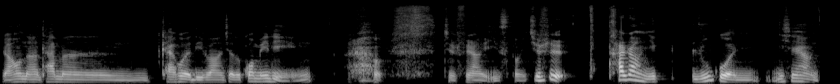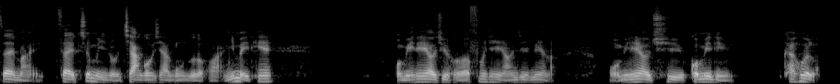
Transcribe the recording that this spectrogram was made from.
然后呢，他们开会的地方叫做光明顶，然后就是非常有意思的东西，就是他让你，如果你你想想在买在这么一种架构下工作的话，你每天，我明天要去和风清扬见面了，我明天要去光明顶开会了，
